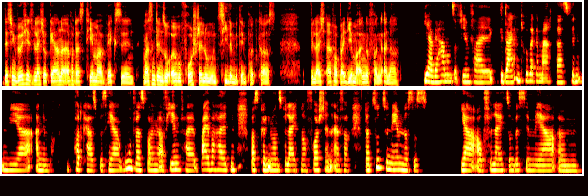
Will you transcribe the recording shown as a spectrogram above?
Deswegen würde ich jetzt vielleicht auch gerne einfach das Thema wechseln. Was sind denn so eure Vorstellungen und Ziele mit dem Podcast? Vielleicht einfach bei dir mal angefangen, Anna. Ja, wir haben uns auf jeden Fall Gedanken drüber gemacht, was finden wir an dem Podcast bisher gut, was wollen wir auf jeden Fall beibehalten, was könnten wir uns vielleicht noch vorstellen, einfach dazu zu nehmen, dass es ja auch vielleicht so ein bisschen mehr ähm,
